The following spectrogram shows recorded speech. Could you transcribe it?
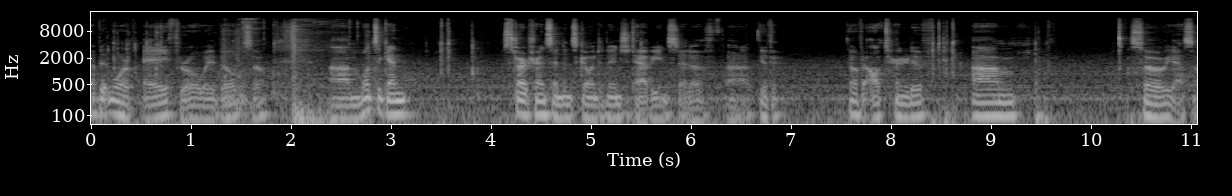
a bit more of a throwaway build. So um, once again, start Transcendence, go into Ninja Tabby instead of uh, the other the alternative. Um, so yeah, so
